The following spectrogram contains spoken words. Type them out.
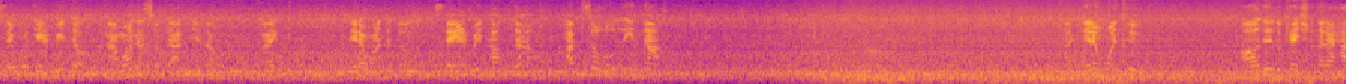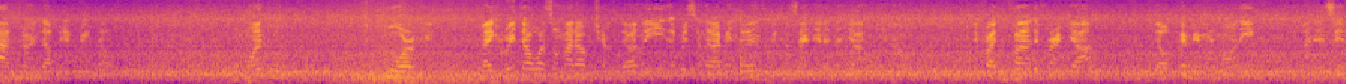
stay working in retail. And I'm honest on that, you know. Like, did I want to stay in retail? No, absolutely not. I didn't want to all the education that I had turned up in retail. I want to work it. Like retail was not my option. The only reason that I've been doing it is because I needed a job, you know. If I find a different job, they'll pay me more money and it's in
